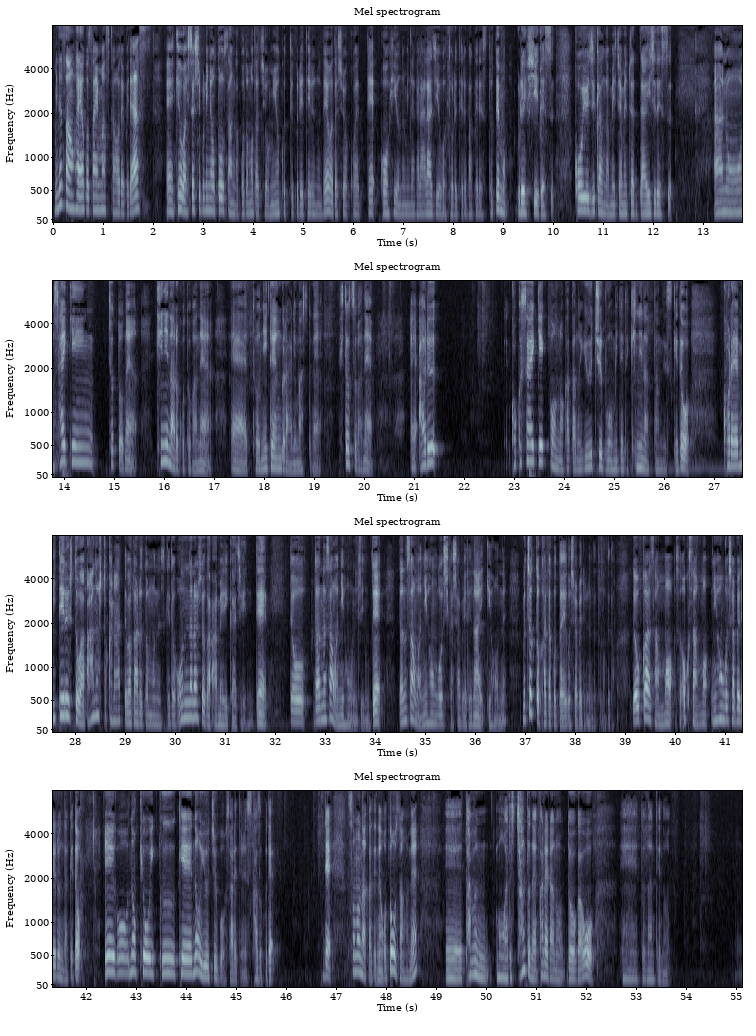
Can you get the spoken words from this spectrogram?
皆さんおはようございます。かおでびです。えー今日は久しぶりにお父さんが子供たちを見送ってくれてるので、私はこうやってコーヒーを飲みながらラジオを撮れてるわけです。とても嬉しいです。こういう時間がめちゃめちゃ大事です。あのー最近、ちょっとね、気になることがね、えーっと、2点ぐらいありましてね。一つはね、えある国際結婚の方の YouTube を見てて気になったんですけど、これ見てる人はあの人かなってわかると思うんですけど、女の人がアメリカ人で、で、旦那さんは日本人で、旦那さんは日本語しか喋れない、基本ね。まあちょっと片言英語喋れるんだと思うけど。で、お母さんも、その奥さんも日本語喋れるんだけど、英語の教育系の YouTube をされてるんです、家族で。で、その中でね、お父さんがね、えー、多分、もう私ちゃんとね、彼らの動画を、えっ、と、なんていうの、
